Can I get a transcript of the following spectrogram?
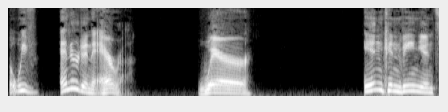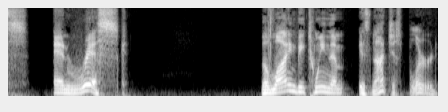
But we've entered an era where inconvenience and risk, the line between them is not just blurred,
